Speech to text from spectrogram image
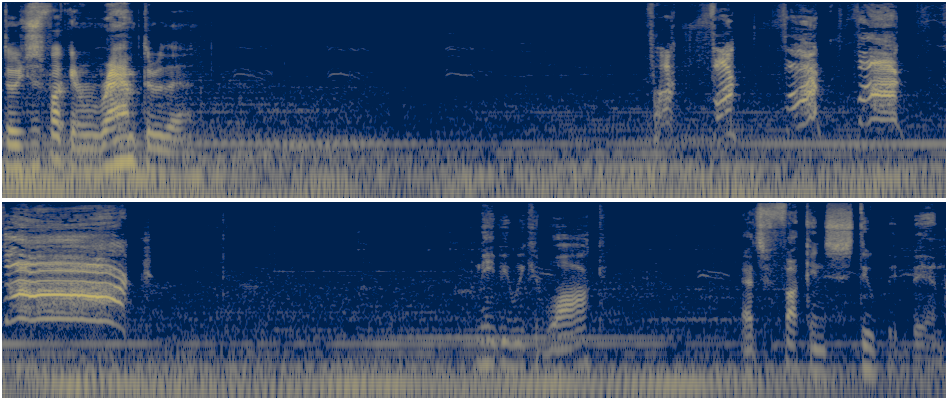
Dude, just fucking ram through that. Fuck, fuck, fuck, fuck, fuck! Maybe we could walk? That's fucking stupid, Ben.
